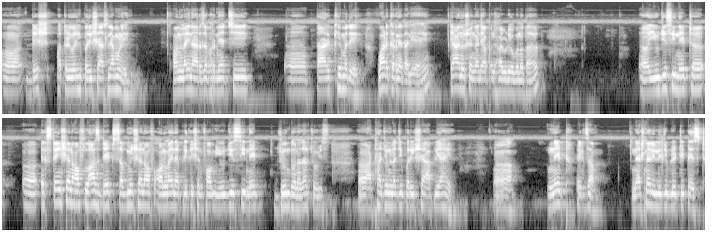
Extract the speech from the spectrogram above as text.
देश पातळीवर ही परीक्षा असल्यामुळे ऑनलाईन अर्ज भरण्याची तारखेमध्ये वाढ करण्यात आली आहे. त्या अनुषंगाने आपण हा व्हिडिओ बनवत आहोत. U G C NET extension of last date submission of online application form U G C NET June दोन हजार चोवीस अठरा जूनला जी परीक्षा आपली आहे NET exam national eligibility test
